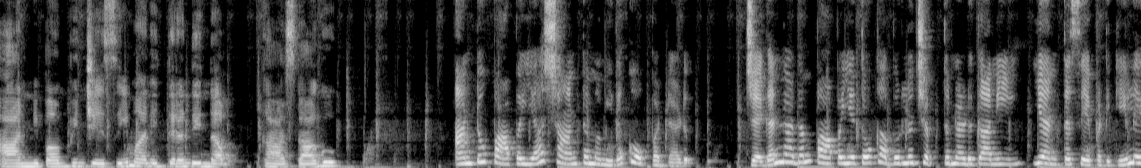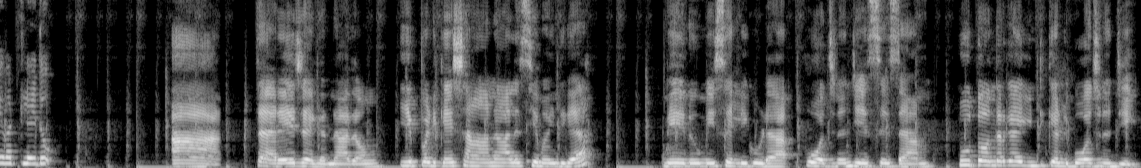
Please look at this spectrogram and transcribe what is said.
అన్ని పంపించేసి మన ఇద్దరం తిందాం. కాస్తాగు అంటూ పాపయ్య శాంతమ్మ మీద కోప్పడ్డాడు. జగన్నాథం పాపయ్యతో కబుర్లు చెప్తున్నాడు కాని ఎంతసేపటికి లేవట్లేదు. ఆ సరే జగన్నాథం ఇప్పటికే చాలా ఆలస్యమైందిగా. నేను మీ చెల్లి కూడా భోజనం చేసేసాం నువ్వు తొందరగా ఇంటికి వెళ్ళి భోజనం చెయ్యి.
